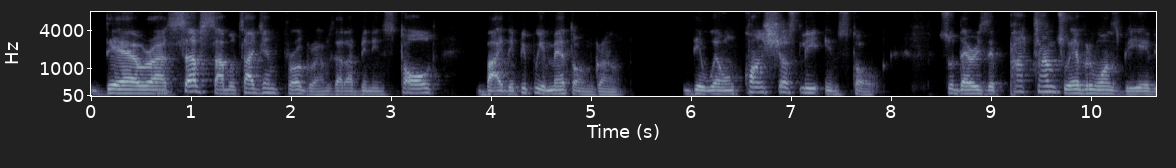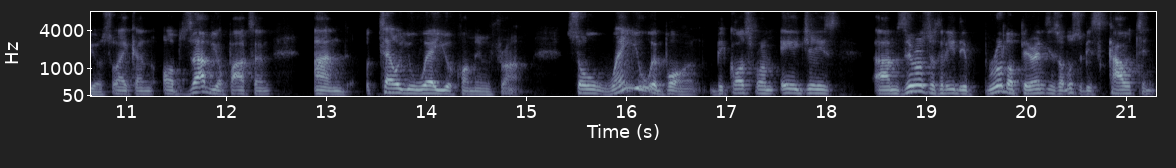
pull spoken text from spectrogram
There are hmm. self sabotaging programs that have been installed by the people he met on ground. They were unconsciously installed. So there is a pattern to everyone's behavior. So I can observe your pattern and tell you where you're coming from. So when you were born, because from ages um, zero to three, the role of parenting is supposed to be scouting.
